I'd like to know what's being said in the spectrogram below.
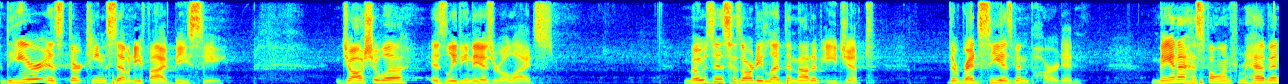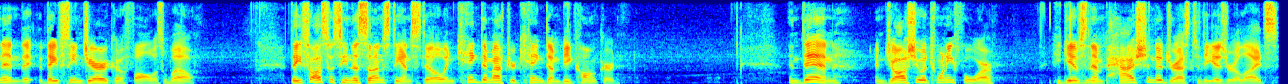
The year is 1375 BC. Joshua is leading the Israelites. Moses has already led them out of Egypt. The Red Sea has been parted. Manna has fallen from heaven, and they've seen Jericho fall as well. They've also seen the sun stand still and kingdom after kingdom be conquered. And then in Joshua 24, he gives an impassioned address to the Israelites,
